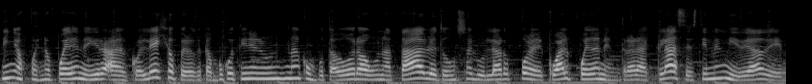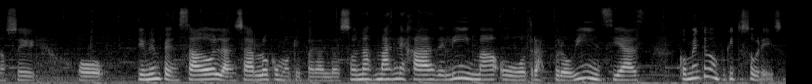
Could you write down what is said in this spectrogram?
niños pues no pueden ir al colegio, pero que tampoco tienen una computadora o una tablet o un celular por el cual puedan entrar a clases. ¿Tienen idea de, no sé, o tienen pensado lanzarlo como que para las zonas más lejadas de Lima o otras provincias? Coménteme un poquito sobre eso.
